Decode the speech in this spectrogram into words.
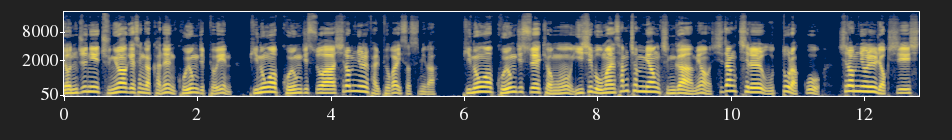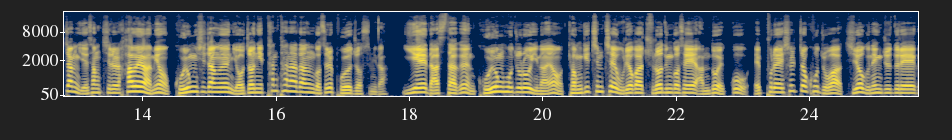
연준이 중요하게 생각하는 고용 지표인 비농업 고용지수와 실업률 발표가 있었습니다. 비농업 고용지수의 경우 25만 3천 명 증가하며 시장치를 웃돌았고 실업률 역시 시장 예상치를 하회하며 고용시장은 여전히 탄탄하다는 것을 보여주었습니다. 이에 나스닥은 고용 호조로 인하여 경기 침체 우려가 줄어든 것에 안도했고 애플의 실적 호조와 지역 은행주들의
